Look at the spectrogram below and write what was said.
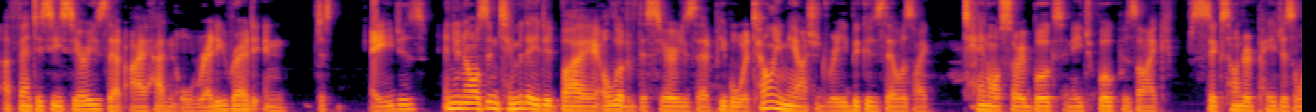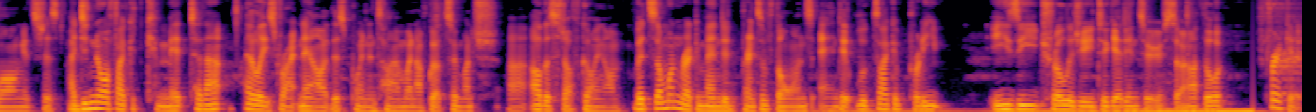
a fantasy series that I hadn't already read in just ages. And you know, I was intimidated by a lot of the series that people were telling me I should read because there was like 10 or so books and each book was like 600 pages long. It's just, I didn't know if I could commit to that, at least right now at this point in time when I've got so much uh, other stuff going on. But someone recommended Prince of Thorns and it looked like a pretty easy trilogy to get into. So I thought, frick it.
